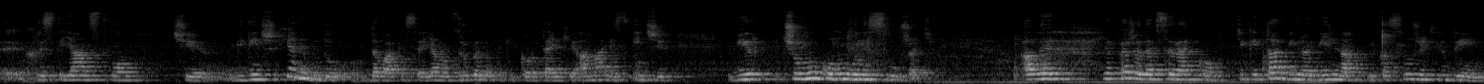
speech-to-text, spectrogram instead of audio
е, християнство чи від інших. Я не буду вдаватися, я вам зробила такий коротенький аналіз інших вір, чому кому вони служать. Але, як каже Лев Селенко, тільки та віра вільна, яка служить людині.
